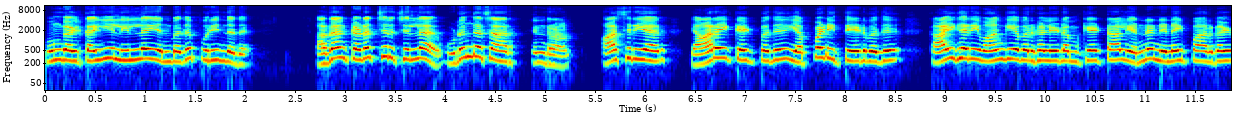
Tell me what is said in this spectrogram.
உங்கள் கையில் இல்லை என்பது புரிந்தது. அதான் கிடைச்சிருச்சுல்ல உடுங்க சார் என்றான். ஆசிரியர் யாரை கேட்பது எப்படி தேடுவது? காய்கறி வாங்கியவர்களிடம் கேட்டால் என்ன நினைப்பார்கள்?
